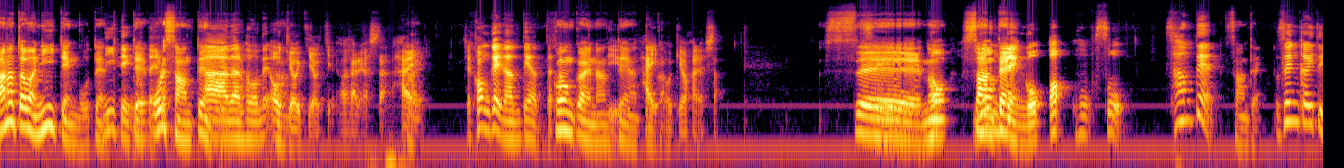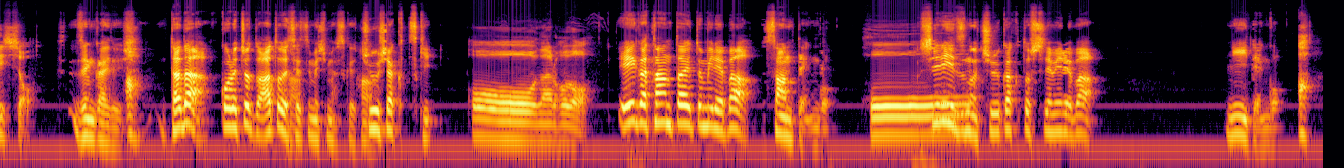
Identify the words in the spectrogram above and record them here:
あなたは2.5点って言って2.5点俺3点ああ、なるほどね。うん。オッケーオッケーオッケー。わかりました。はい。はい。じゃあ今回何点やったか今回何点やったか、はい、オッケーわかりました。せーの。3点。4.5。あ、ほそう。3点。3点前回と一緒。前回と一緒あただこれちょっと後で説明しますけどあ注釈付きおー、なるほど。映画単体と見れば3.5ほー。シリーズの中核として見れば2.5あ、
